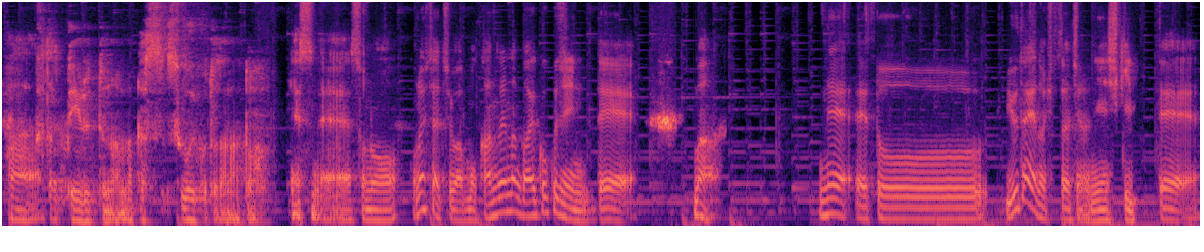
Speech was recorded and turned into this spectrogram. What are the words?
はい。語っているっていうのはまたすすごいことだなと。ですね。そのこの人たちはもう完全な外国人でまあねえっとユダヤの人たちの認識って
